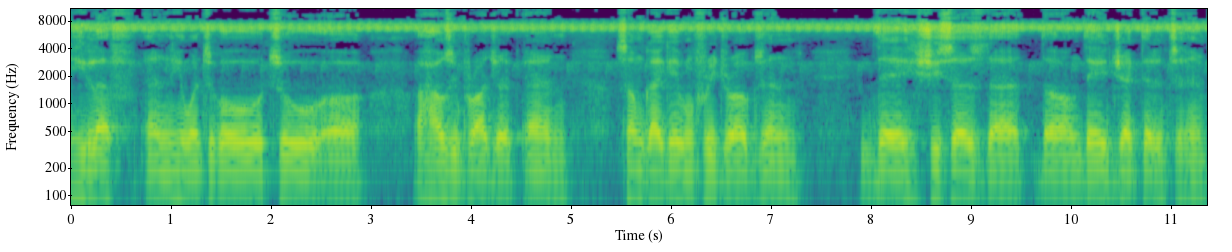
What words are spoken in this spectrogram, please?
he left and he went to go to uh, a housing project, and some guy gave him free drugs, and they, she says that um, they injected into him,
